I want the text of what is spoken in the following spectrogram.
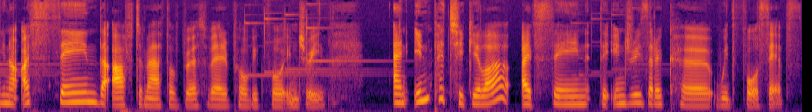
you know, I've seen the aftermath of birth related pelvic floor injuries. And in particular, I've seen the injuries that occur with forceps.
